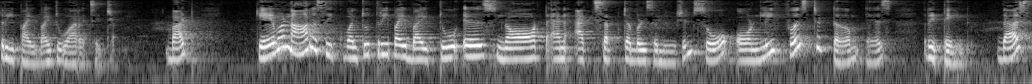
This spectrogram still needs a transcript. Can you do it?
3 pi by 2r etc. But k1r is equal to 3 pi by 2 is not an acceptable solution. So only first term is retained. Thus,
